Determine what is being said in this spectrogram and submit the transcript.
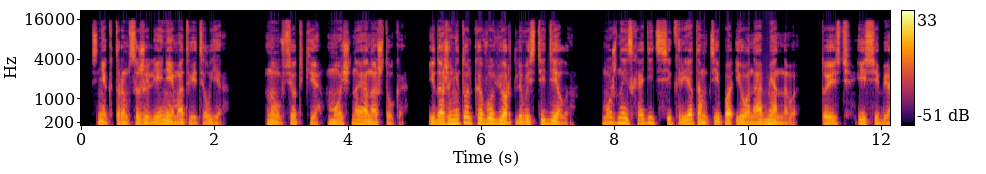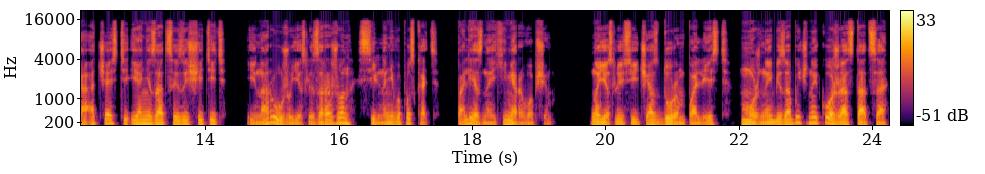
— с некоторым сожалением ответил я. «Ну, все-таки мощная она штука. И даже не только в увертливости дела. Можно исходить с секретом типа ионообменного. То есть и себя от части ионизации защитить, и наружу, если заражен, сильно не выпускать. Полезная химера, в общем. Но если сейчас дуром полезть, можно и без обычной кожи остаться,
